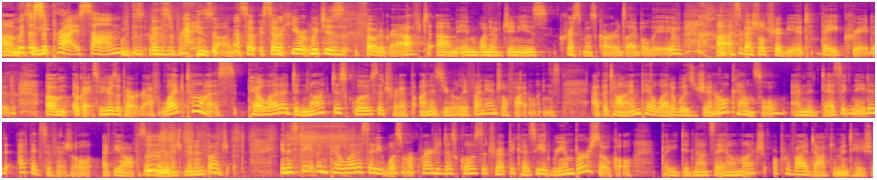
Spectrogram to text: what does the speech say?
um, with so a surprise song. With, with, a surprise song. So, so here, which is photographed um, in one of Ginny's Christmas cards, I believe, uh, a special tribute they created. Um, okay, so here's a paragraph. Like Thomas, Paoletta did not disclose the trip on his yearly financial filings. At the time, Paoletta was general counsel and the designated ethics official at the Office of Management and Budget. In a statement, Paoletta said he wasn't required to disclose the trip because he had reimbursed Sokol, but he did not say how much or provide documentation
